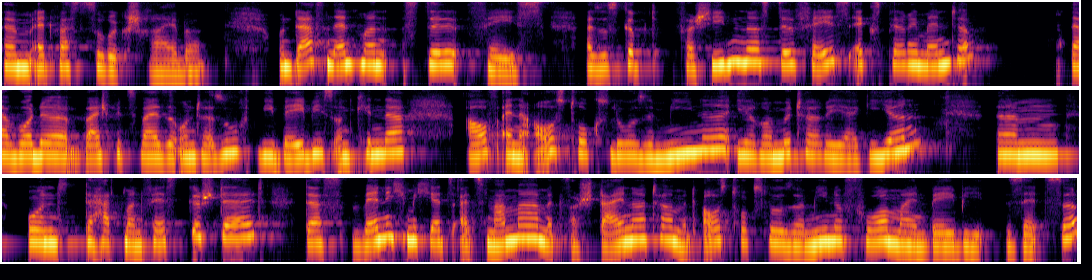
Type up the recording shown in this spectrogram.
ähm, etwas zurückschreibe. Und das nennt man Still Face. Also es gibt verschiedene Still Face Experimente. Da wurde beispielsweise untersucht, wie Babys und Kinder auf eine ausdruckslose Miene ihrer Mütter reagieren. Ähm, und da hat man festgestellt, dass wenn ich mich jetzt als Mama mit versteinerter, mit ausdrucksloser Miene vor mein Baby setze,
